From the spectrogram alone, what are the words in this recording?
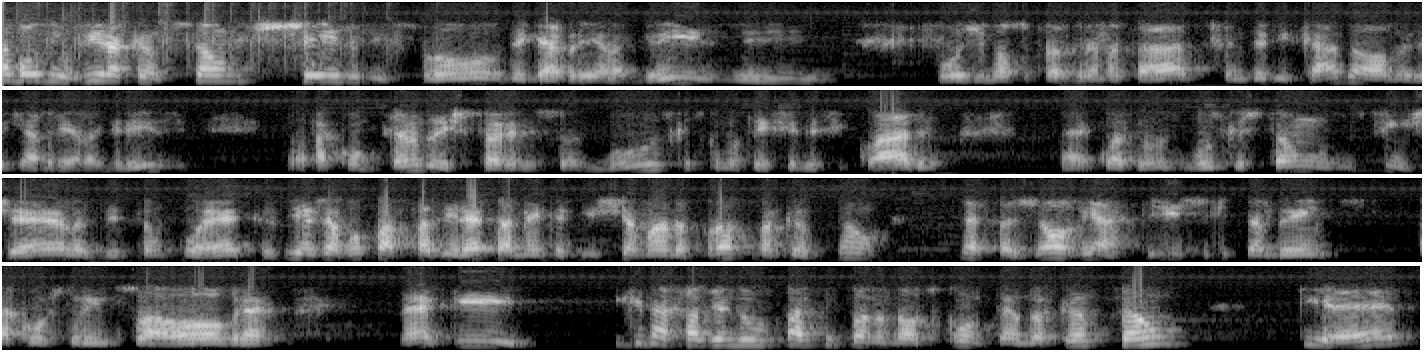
acabou de ouvir a canção Cheiro de Flor, de Gabriela Grise. Hoje nosso programa está sendo dedicado à obra de Gabriela Grise. Ela está contando a história de suas músicas, como tem sido esse quadro, né, com as músicas tão singelas e tão poéticas. E eu já vou passar diretamente aqui, chamando a próxima canção dessa jovem artista que também está construindo sua obra, né, que, e que está fazendo, participando do nosso Contando a Canção, que é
